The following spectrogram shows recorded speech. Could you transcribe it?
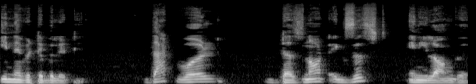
inevitability. That world does not exist any longer.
